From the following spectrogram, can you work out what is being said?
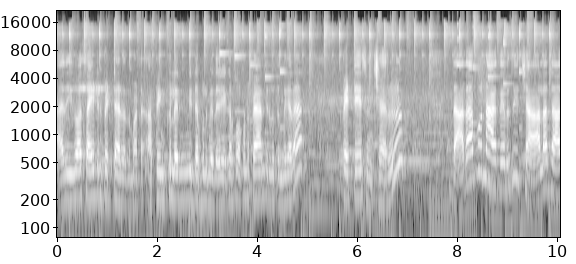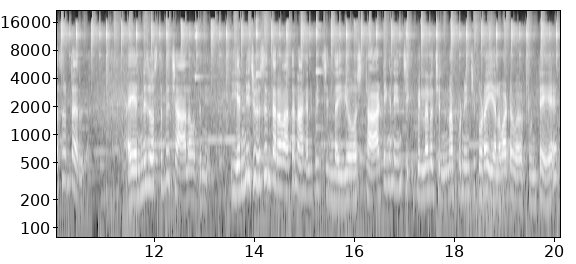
అది ఇగో సైడ్ని పెట్టారనమాట ఆ పెంకులన్నీ డబ్బుల మీద ఎగరపోకుండా ఫ్యాన్ తిరుగుతుంది కదా పెట్టేసి ఉంచారు. దాదాపు నాకు తెలిసి చాలా దాసి ఉంటారు. అవన్నీ చూస్తుంటే చాలా అవుతున్నాయి. ఇవన్నీ చూసిన తర్వాత నాకు అనిపించింది అయ్యో స్టార్టింగ్ నుంచి పిల్లలు చిన్నప్పటి నుంచి కూడా ఈ అలవాటు ఉంటే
